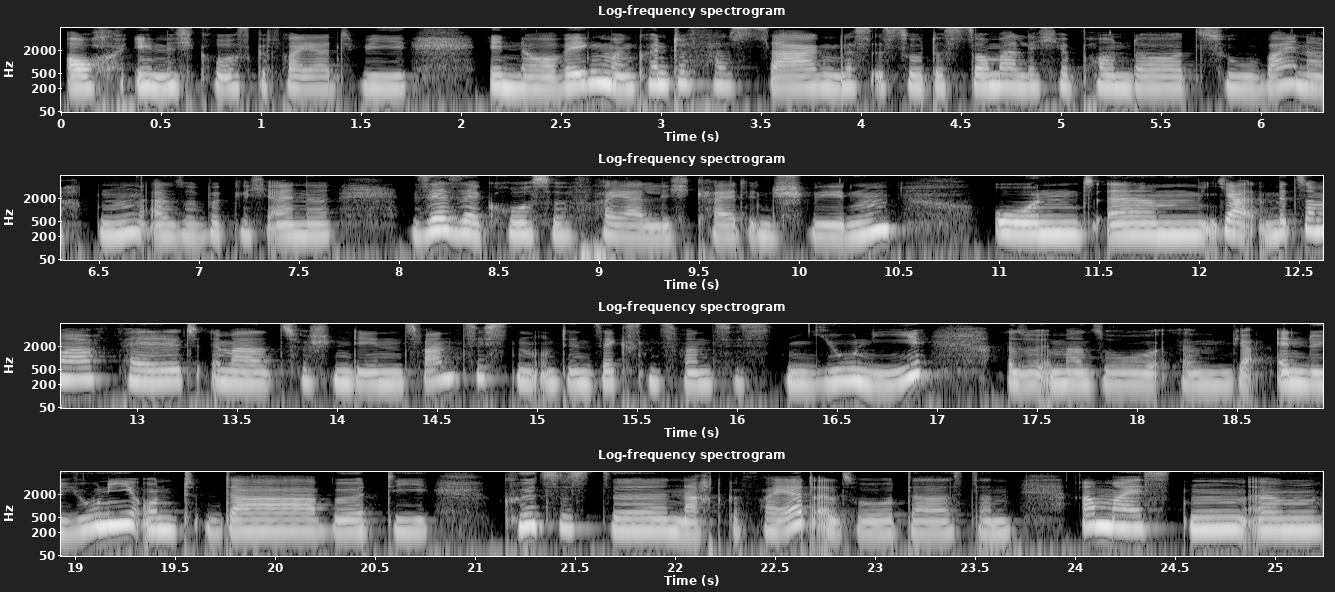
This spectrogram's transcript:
auch ähnlich groß gefeiert wie in Norwegen. Man könnte fast sagen, das ist so das sommerliche Pendant zu Weihnachten, also wirklich eine sehr, sehr große Feierlichkeit in Schweden. Und ähm, ja, Mitsommer fällt immer zwischen den 20. und den 26. Juni, also immer so ähm, ja, Ende Juni und da wird die kürzeste Nacht gefeiert, also da ist dann am meisten ähm,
